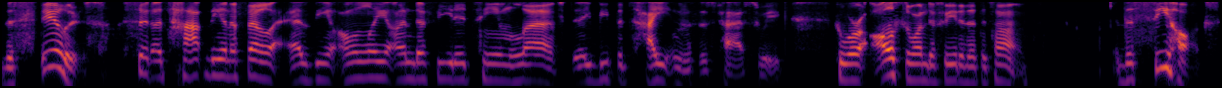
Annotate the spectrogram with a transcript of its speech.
The Steelers sit atop the NFL as the only undefeated team left. They beat the Titans this past week, who were also undefeated at the time. The Seahawks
